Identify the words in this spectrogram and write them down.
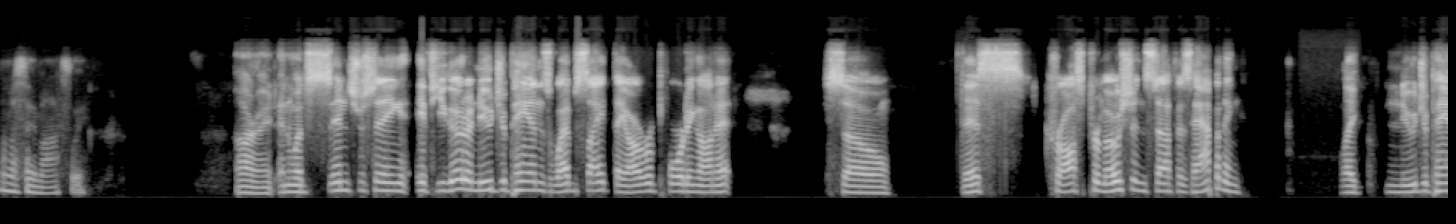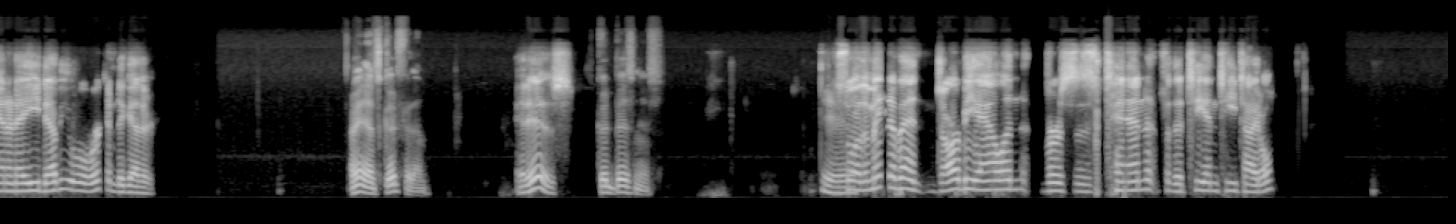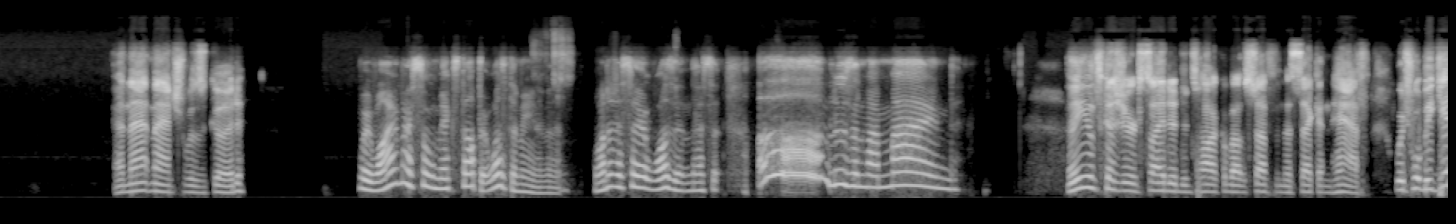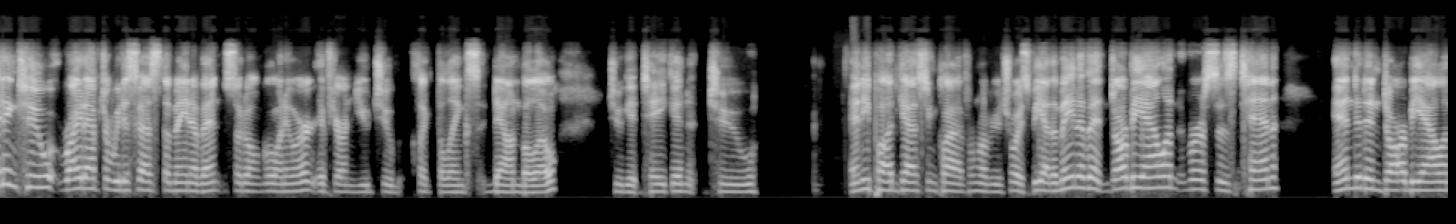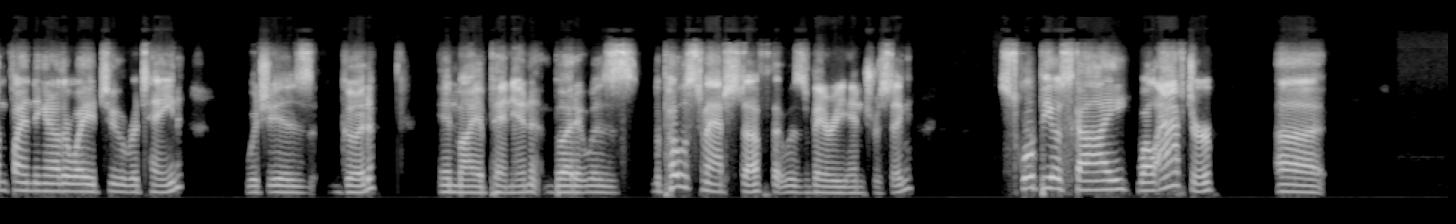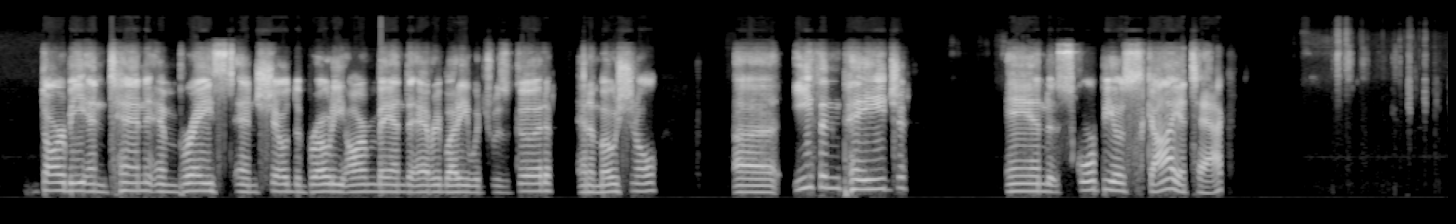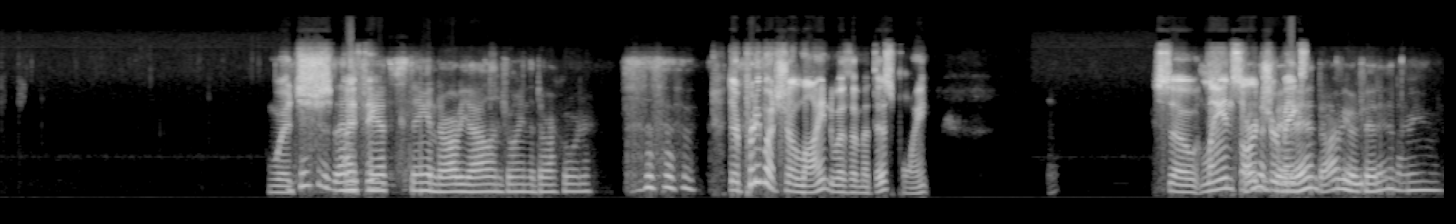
going to say Moxley. All right. And what's interesting, if you go to New Japan's website, they are reporting on it. So this cross promotion stuff is happening. Like New Japan and AEW are working together. I mean, that's good for them. It is. Good business. Yeah. So the main event, Darby Allin versus 10 for the TNT title. And that match was good. Wait, why am I so mixed up? It was the main event. Why did I say it wasn't? And I said, oh, I'm losing my mind. I think it's because you're excited to talk about stuff in the second half, which we'll be getting to right after we discuss the main event. So don't go anywhere. If you're on YouTube, click the links down below to get taken to any podcasting platform of your choice. But yeah, the main event Darby Allin versus 10 ended in Darby Allin finding another way to retain, which is good in my opinion. But it was the post match stuff that was very interesting. Scorpio Sky, well, after uh, Darby and 10 embraced and showed the Brodie armband to everybody, which was good and emotional. Uh, Ethan Page and Scorpio Sky attack. Which you think there's any I think chance Sting and Darby Allin join the Dark Order? they're pretty much aligned with them at this point. So Lance Archer makes in. Darby would fit in. I mean,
